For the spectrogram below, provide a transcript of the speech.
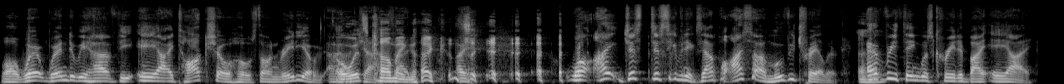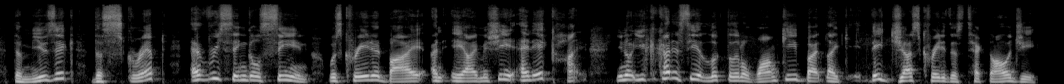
Well, where, when do we have the AI talk show host on radio? Uh, oh, it's coming. I, I can I, see it. well, I just just to give you an example, I saw a movie trailer. Uh-huh. Everything was created by AI. The music, the script, every single scene was created by an AI machine, and it, kind, you know, you can kind of see it looked a little wonky, but like they just created this technology.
